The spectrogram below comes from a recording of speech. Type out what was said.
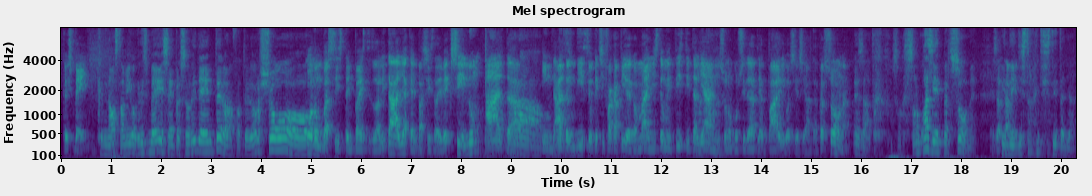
Chris Bay. il nostro amico Chris Bay, sempre sorridente, loro hanno fatto il loro show. Con un bassista in prestito dall'Italia, che è il bassista dei Vexillum, altra, in- altro indizio che ci fa capire che ormai gli strumentisti italiani sono considerati al pari di qualsiasi altra persona. Esatto, sono, quasi persone, quindi gli strumentisti italiani.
